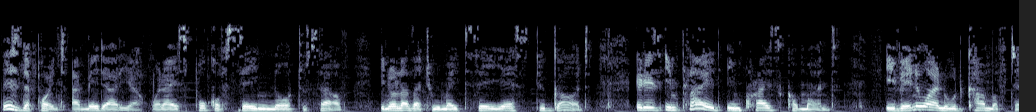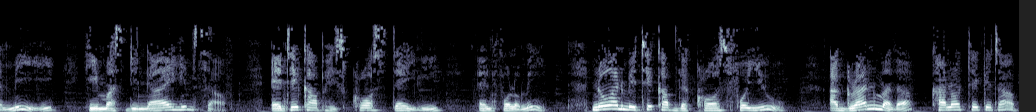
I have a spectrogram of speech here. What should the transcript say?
This is the point I made earlier when I spoke of saying no to self in order that we might say yes to God. It is implied in Christ's command If anyone would come after me, he must deny himself and take up his cross daily and follow me. No one may take up the cross for you. A grandmother cannot take it up.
